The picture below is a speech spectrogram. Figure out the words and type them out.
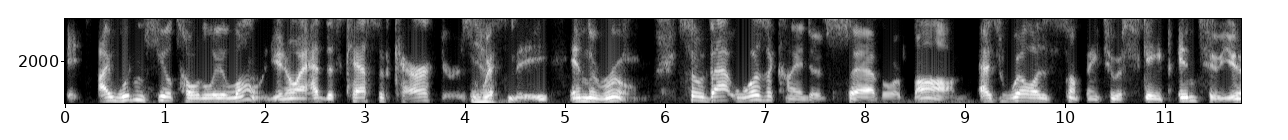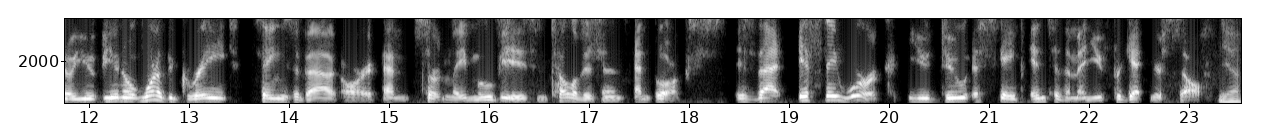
it, I wouldn't feel totally alone. You know, I had this cast of characters Yeah. with me in the room. So that was a kind of salve or balm, as well as something to escape into. You know, you you know, one of the great things about art and certainly movies and television and books is that if they work, you do escape into them and you forget yourself. Yeah.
